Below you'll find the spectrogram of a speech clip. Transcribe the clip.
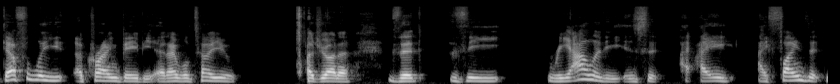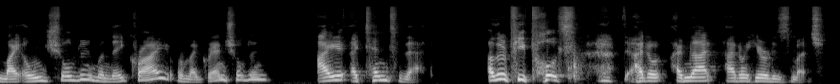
definitely a crying baby. And I will tell you, Adriana, that the reality is that I, I, find that my own children, when they cry, or my grandchildren, I attend to that. Other people's, I don't, I'm not, I don't hear it as much.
